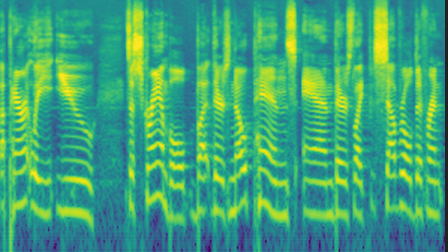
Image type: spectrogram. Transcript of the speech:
apparently you it's a scramble, but there's no pins and there's like several different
